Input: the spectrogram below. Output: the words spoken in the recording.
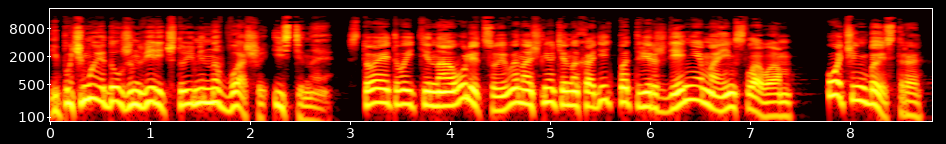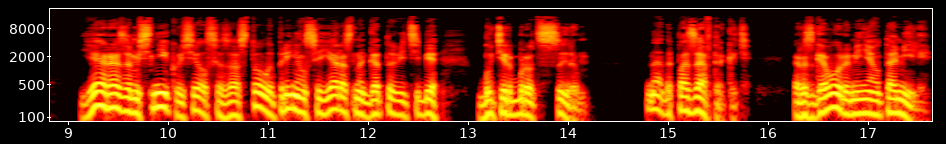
И почему я должен верить, что именно ваше истинное? Стоит выйти на улицу, и вы начнете находить подтверждение моим словам. Очень быстро. Я разом сник, уселся за стол и принялся яростно готовить себе бутерброд с сыром. Надо позавтракать. Разговоры меня утомили.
